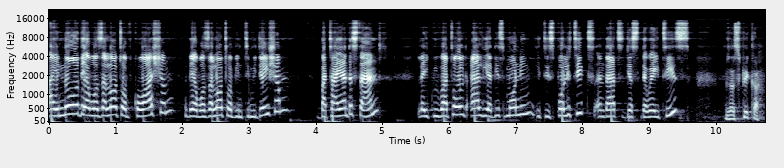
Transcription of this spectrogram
I know there was a lot of coercion, there was a lot of intimidation, but I understand. Like we were told earlier this morning, it is politics, and that's just the way it is. Mr. Speaker,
